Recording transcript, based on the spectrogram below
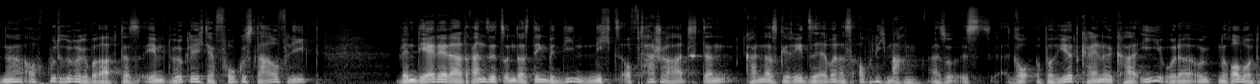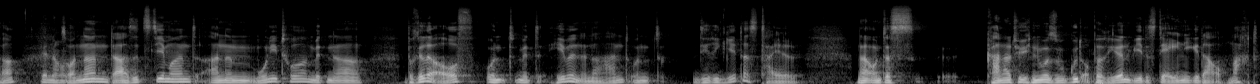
ne, auch gut rübergebracht, dass eben wirklich der Fokus darauf liegt, wenn der, der da dran sitzt und das Ding bedient, nichts auf Tasche hat, dann kann das Gerät selber das auch nicht machen. Also es operiert keine KI oder irgendein Roboter, genau. sondern da sitzt jemand an einem Monitor mit einer Brille auf und mit Hebeln in der Hand und dirigiert das Teil. Na, und das kann natürlich nur so gut operieren, wie das derjenige da auch macht.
